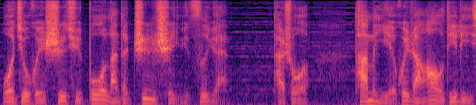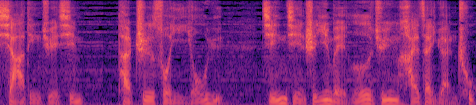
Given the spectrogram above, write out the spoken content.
我就会失去波兰的支持与资源。他说，他们也会让奥地利下定决心。他之所以犹豫，仅仅是因为俄军还在远处。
